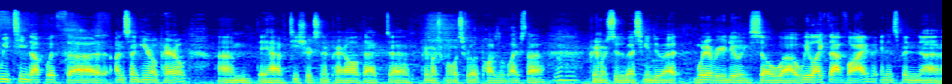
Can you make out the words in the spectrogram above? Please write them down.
we teamed up with uh, Unsung Hero Apparel. Um, they have T-shirts and apparel that uh, pretty much promotes a really positive lifestyle. Pretty much do the best you can do at whatever you're doing. So uh, we like that vibe, and it's been uh,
